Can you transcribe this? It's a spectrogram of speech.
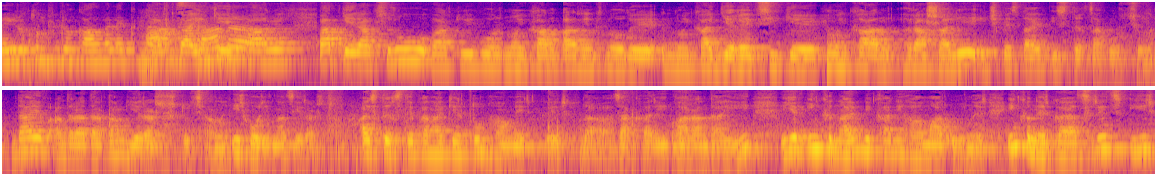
Բեյրութում հյուրընկալվել եք մարդկային կերպարը, պատկերացրու Վարդուի, որ նույնքան առինքնող է, նույնքան գեղեցիկ է, նույնքան հրաշալի է, ինչպես նաև իր ստեղծագործությունը։ Նաև անդրադառնամ երաժշտությանը, իր հորինած երաժշտությանը։ Այստեղ Ստեփանակերտում համերգ էր դա Զաքարի Վարանդայի եւ ինքը նաև մի քանի համար ուներ։ Ինքը ներկայացրեց իր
